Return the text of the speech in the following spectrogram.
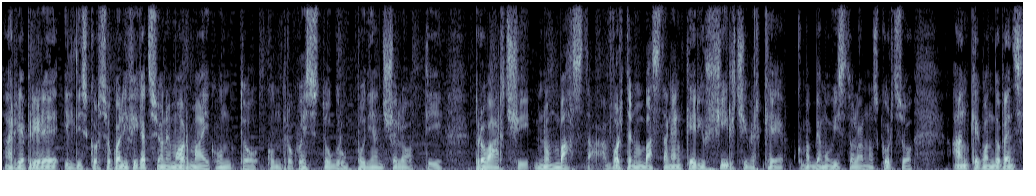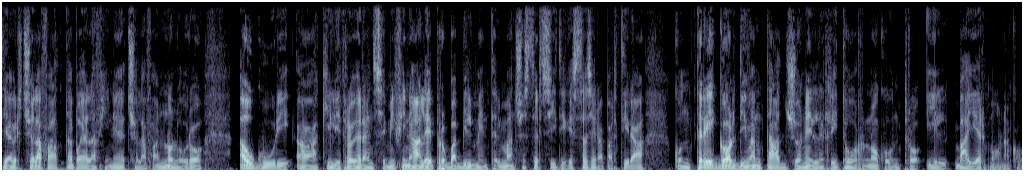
a riaprire il discorso qualificazione, ma ormai contro, contro questo gruppo di Ancelotti provarci non basta. A volte non basta neanche riuscirci perché, come abbiamo visto l'anno scorso, anche quando pensi di avercela fatta, poi alla fine ce la fanno loro. Auguri a chi li troverà in semifinale, probabilmente il Manchester City che stasera partirà con tre gol di vantaggio nel ritorno contro il Bayern Monaco.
